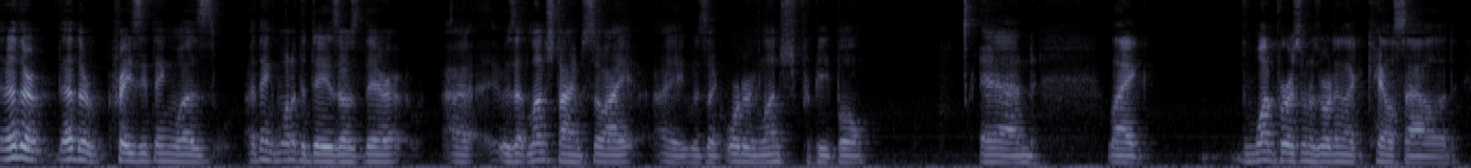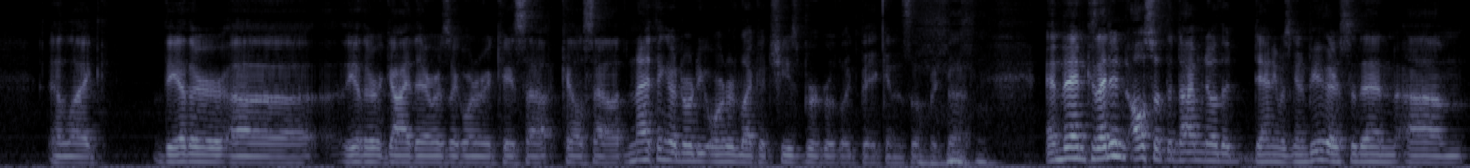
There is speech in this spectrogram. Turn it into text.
another the other crazy thing was I think one of the days I was there, uh, it was at lunchtime, so I I was like ordering lunch for people, and like one person was ordering like a kale salad, and like the other uh the other guy there was like ordering a kale, sal- kale salad, and I think I'd already ordered like a cheeseburger with like bacon and stuff like that. and then because I didn't also at the time know that Danny was going to be there, so then um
